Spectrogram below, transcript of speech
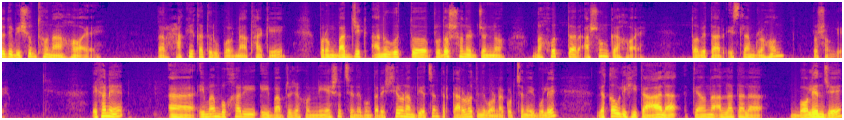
যদি বিশুদ্ধ না হয়, তার হাকিকাতের উপর না থাকে, বরং বাহ্যিক আনুগত্য প্রদর্শনের জন্য বা হত্যার আশঙ্কা হয়, তবে তার ইসলাম গ্রহণ প্রসঙ্গে। এখানে ইমাম বুখারি এই বাবটা যখন নিয়ে এসেছেন এবং তার শিরোনাম দিয়েছেন, তার কারণও তিনি বর্ণনা করছেন এই বলে, লেকাউলিহি আলা কেননা আল্লাহ তালা বলেন যে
